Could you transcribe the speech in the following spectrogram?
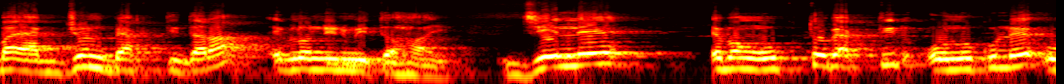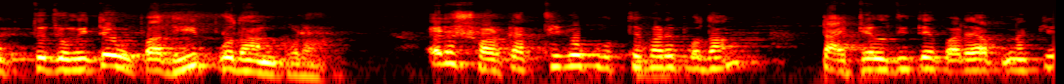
বা একজন ব্যক্তি দ্বারা এগুলো নির্মিত হয়। জেলে এবং উক্ত ব্যক্তির অনুকূলে উক্ত জমিতে উপাধি প্রদান করা। এটা সরকার থেকেও করতে পারে প্রদান। টাইটেল দিতে পারে আপনাকে।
